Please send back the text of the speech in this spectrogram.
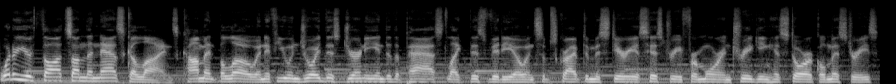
What are your thoughts on the Nazca Lines? Comment below and if you enjoyed this journey into the past like this video and subscribe to Mysterious History for more intriguing historical mysteries.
